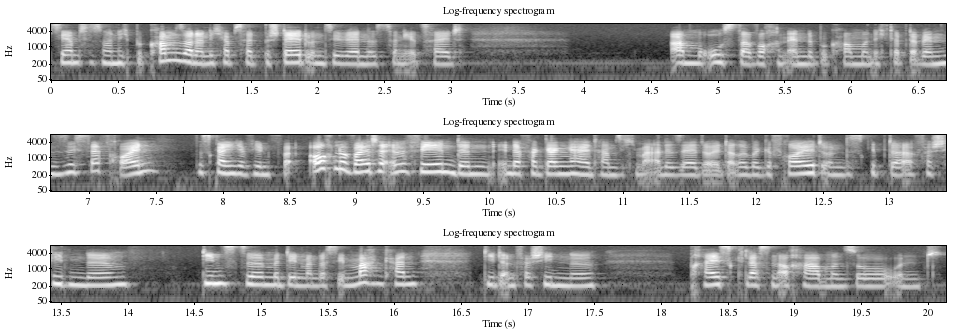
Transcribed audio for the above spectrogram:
sie haben es jetzt noch nicht bekommen, sondern ich habe es halt bestellt und sie werden es dann jetzt halt am Osterwochenende bekommen. Und ich glaube, da werden sie sich sehr freuen. Das kann ich auf jeden Fall auch nur weiterempfehlen, denn in der Vergangenheit haben sich immer alle sehr doll darüber gefreut und es gibt da verschiedene Dienste, mit denen man das eben machen kann, die dann verschiedene Preisklassen auch haben und so. Und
